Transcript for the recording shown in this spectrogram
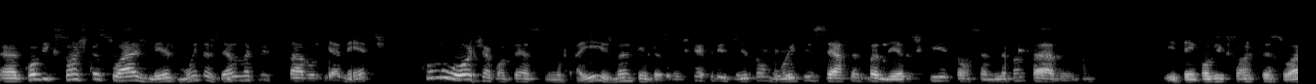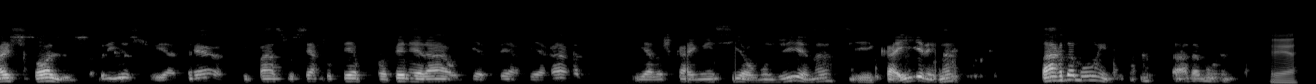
é, convicções pessoais mesmo. Muitas delas acreditavam piamente, como hoje acontece no país, né? tem pessoas que acreditam muito em certas bandeiras que estão sendo levantadas. Né? E tem convicções pessoais sólidas sobre isso, e até que passa um certo tempo para peneirar o que é certo e errado, e elas caem em si algum dia, né? se caírem, né? tarda muito, muito. É.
